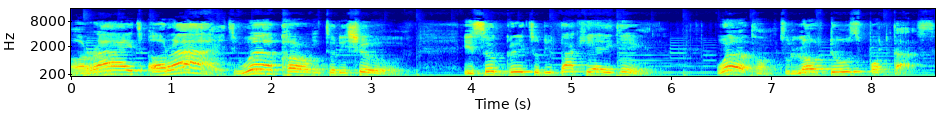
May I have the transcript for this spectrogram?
All right, all right. Welcome to the show. It's so great to be back here again. Welcome to Love Those Podcast.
